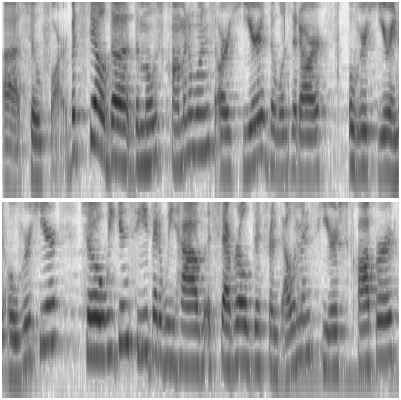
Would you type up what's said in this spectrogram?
uh, so far. But still, the, the most common ones are here, the ones that are over here and over here. So we can see that we have several different elements. Here's copper,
